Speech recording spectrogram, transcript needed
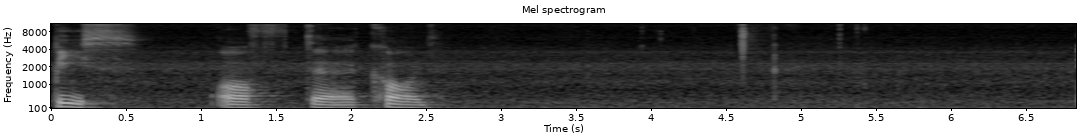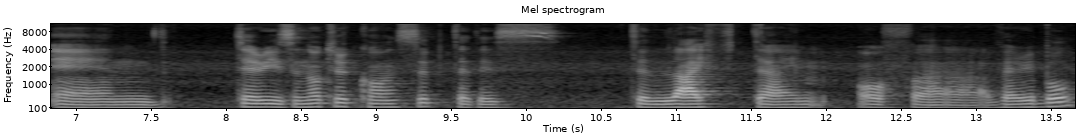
piece of the code. And there is another concept that is the lifetime of a variable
